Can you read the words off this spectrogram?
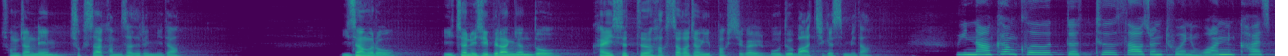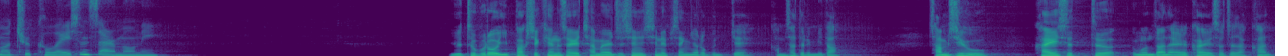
총장님 축사 감사드립니다. 이상으로 2021학년도 카이스트 학사과정 입학식을 모두 마치겠습니다. We now conclude the 2021 KAIST matriculation ceremony. 유튜브로 입학식 행사에 참여해 주신 신입생 여러분께 감사드립니다. 잠시 후 카이스트 응원단 엘카에서 제작한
